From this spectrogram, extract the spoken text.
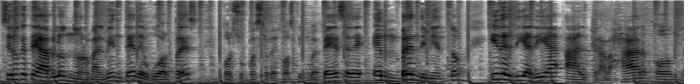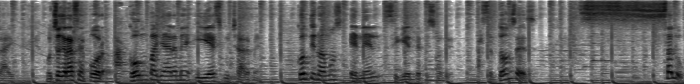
sino que te hablo normalmente de WordPress, por supuesto de hosting VPS, de emprendimiento y del día a día al trabajar online. Muchas gracias por acompañarme y escucharme. Continuamos en el siguiente episodio. Hasta entonces, salud.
